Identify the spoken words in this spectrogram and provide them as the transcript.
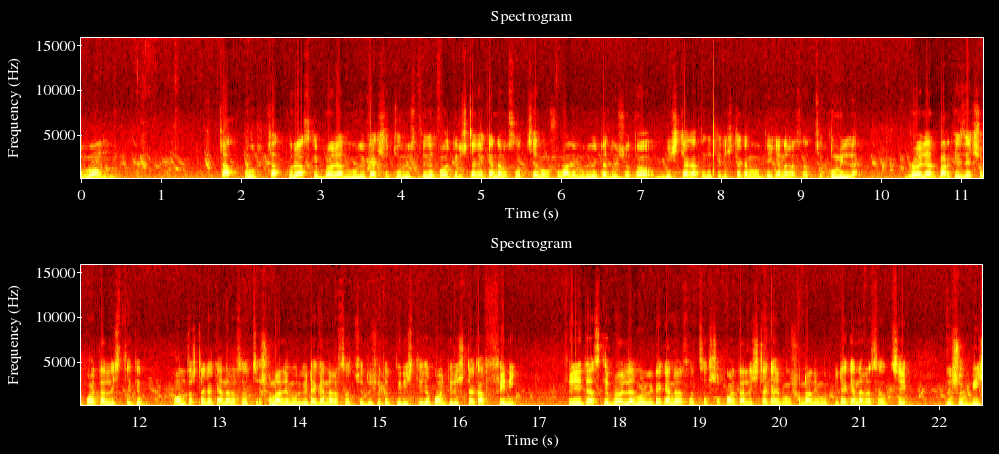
এবং চাঁদপুর, চাঁদপুরে আজকে ব্রয়লার মুরগিটা একশো চল্লিশ থেকে পঁয়ত্রিশ টাকা কেনা বেচা হচ্ছে এবং সোনালী মুরগিটা দুশত বিশ টাকা থেকে তিরিশ টাকার মধ্যেই কেনা বেচা হচ্ছে। কুমিল্লা, ব্রয়লার পার কেজি একশো পঁয়তাল্লিশ থেকে পঞ্চাশ টাকা কেনা বেচা হচ্ছে, সোনালী মুরগিটা কেনা বেচা হচ্ছে দুশত তিরিশ থেকে পঁয়ত্রিশ টাকা। ফেনি ফেনীতে আজকে ব্রয়লার মুরগিটা কেনা বেচা হচ্ছে একশো পঁয়তাল্লিশ টাকা এবং সোনালী মুরগিটা কেনা বেচা হচ্ছে দুশো বিশ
